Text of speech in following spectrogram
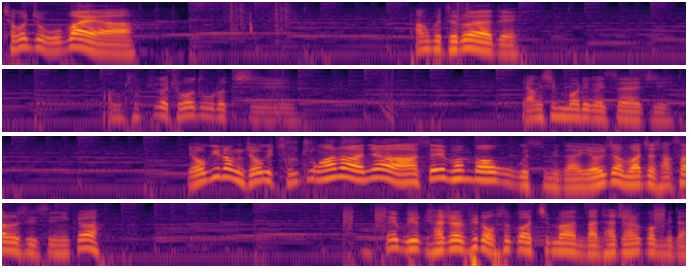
저건 좀 오바야. 방패 들어야 돼. 아무 도끼가 좋아도 그렇지. 양심머리가 있어야지. 여기랑 저기 둘 중 하나 아니야. 아, 세이브 한 번 하고 오겠습니다. 열자마자 작살날 수 있으니까. 세이브 이렇게 자주 할 필요 없을 것 같지만 난 자주 할 겁니다.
